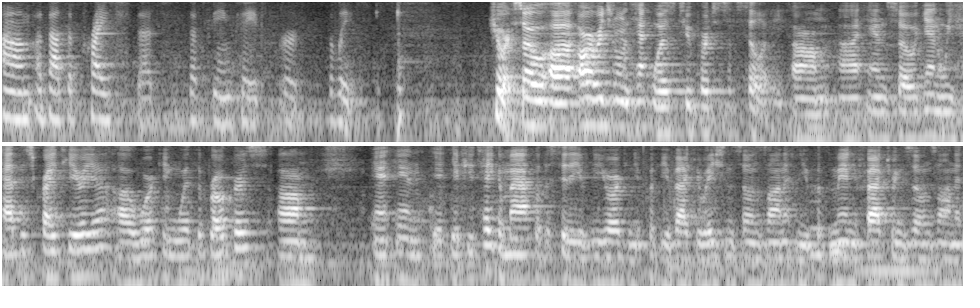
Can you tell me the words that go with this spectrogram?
um, about the price that's, that's being paid for the lease. Sure. So uh, our original intent was to purchase a facility. Um, uh, And so again, we had this criteria, uh, working with the brokers. Um, And and if you take a map of the city of New York and you put the evacuation zones on it and you put the manufacturing zones on it,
